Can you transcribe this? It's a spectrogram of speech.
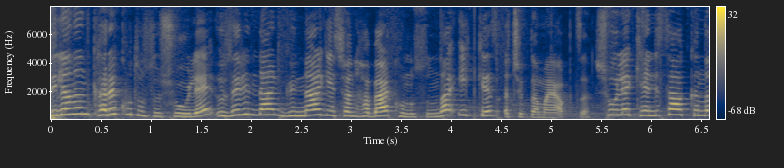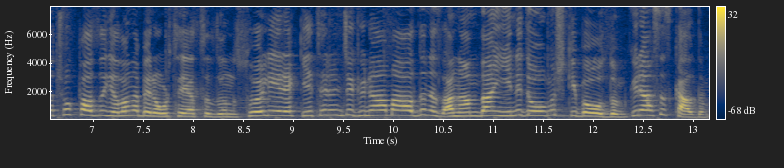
Dilan'ın kara kutusu Şule, üzerinden günler geçen haber konusunda ilk kez açıklama yaptı. Şule kendisi hakkında çok fazla yalan haber ortaya atıldığını söyleyerek yeterince günahımı aldınız, anamdan yeni doğmuş gibi oldum, günahsız kaldım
